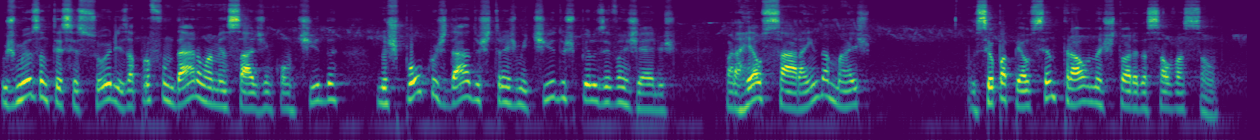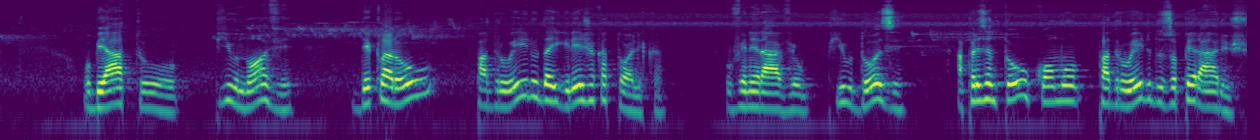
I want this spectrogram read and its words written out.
Os meus antecessores aprofundaram a mensagem contida nos poucos dados transmitidos pelos evangelhos, para realçar ainda mais o seu papel central na história da salvação. O beato Pio IX declarou padroeiro da Igreja Católica. O venerável Pio XII apresentou-o como padroeiro dos operários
